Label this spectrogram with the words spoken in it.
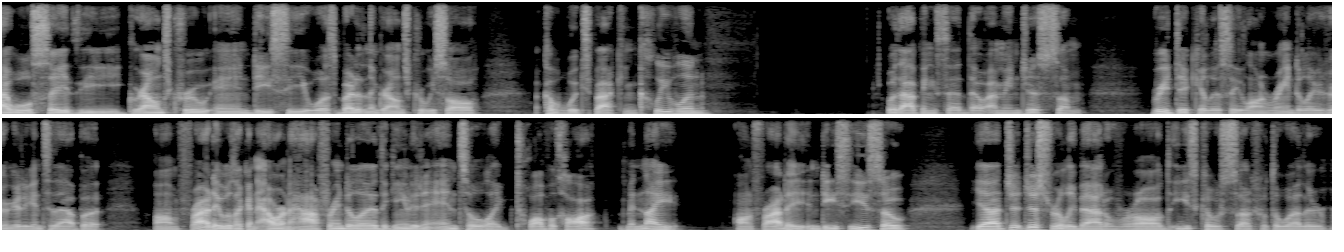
I will say the grounds crew in DC was better than the grounds crew we saw a couple weeks back in Cleveland. With that being said, though, I mean, just some ridiculously long rain delays. We're going to get into that, but um, Friday was like an hour and a half rain delay. The game didn't end till like 12 o'clock midnight on Friday in DC. So, yeah, j- just really bad overall. The East Coast sucks with the weather.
